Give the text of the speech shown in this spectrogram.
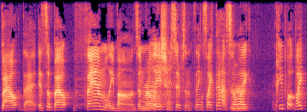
about that. It's about family bonds and relationships and things like that. So mm-hmm. like people like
